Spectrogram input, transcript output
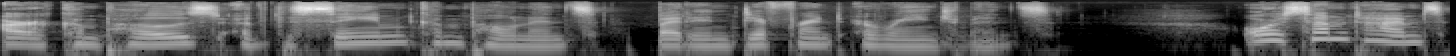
are composed of the same components but in different arrangements. Or sometimes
